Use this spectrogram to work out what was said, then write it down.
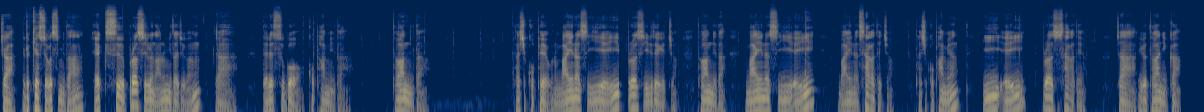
자 이렇게 해서 적었습니다. X 플러스 1로 나눕니다. 지금 자 내려 쓰고 곱합니다. 더합니다. 다시 곱해요. 그럼 마이너스 2a 플러스 1이 되겠죠. 더합니다. 마이너스 2a 마이너스 4가 되죠. 다시 곱하면 2a 플러스 4가 돼요. 자, 이거 더하니까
